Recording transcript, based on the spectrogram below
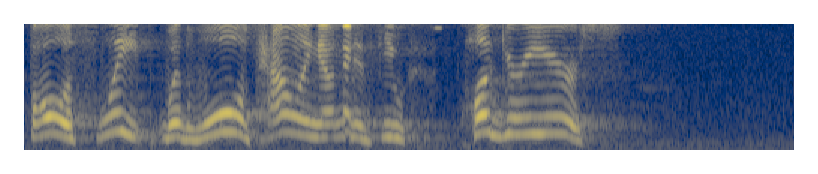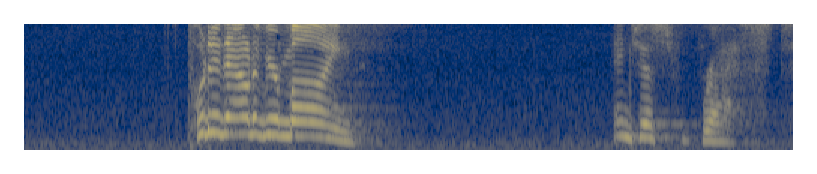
fall asleep with wolves howling out is if you plug your ears. Put it out of your mind and just rest.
